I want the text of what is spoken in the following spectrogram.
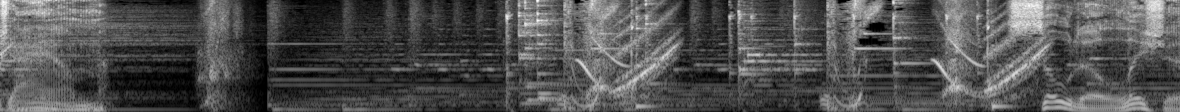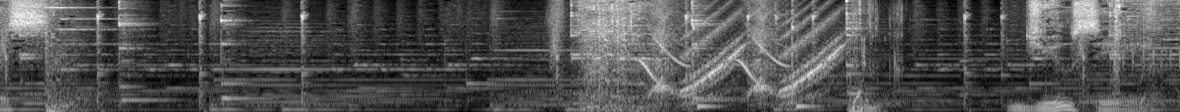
Jam. So delicious. Juicy.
